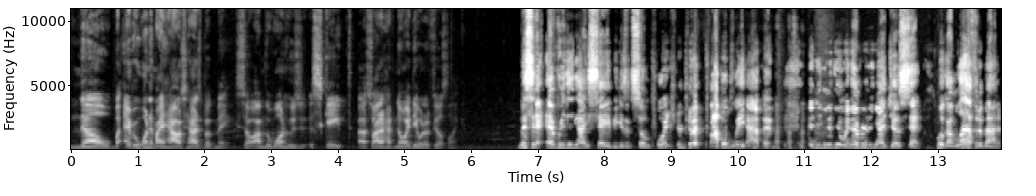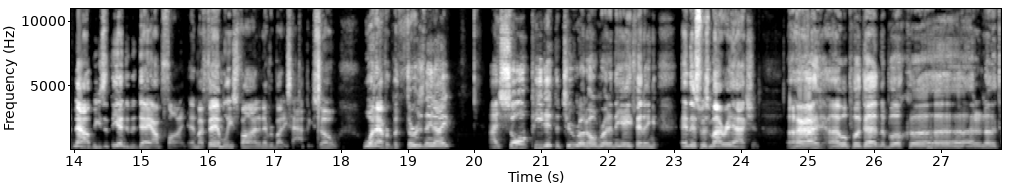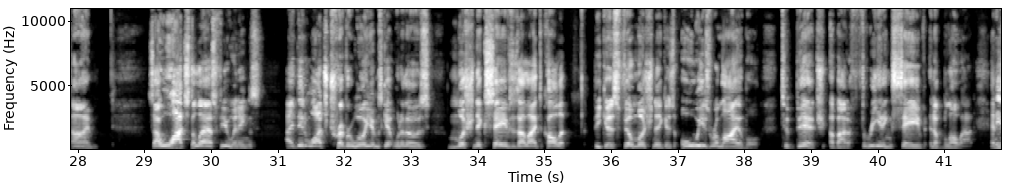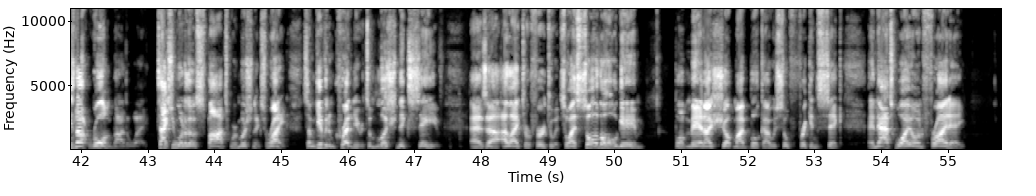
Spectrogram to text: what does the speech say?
No, but everyone in my house has but me. So I'm the one who's escaped. Uh, so I have no idea what it feels like. Listen to everything I say because at some point you're going to probably have it and you're going to deal with everything I just said. Look, I'm laughing about it now because at the end of the day, I'm fine and my family's fine and everybody's happy. So, whatever. But Thursday night, I saw Pete hit the two run home run in the eighth inning, and this was my reaction. All right, I will put that in the book uh, at another time. So I watched the last few innings. I did watch Trevor Williams get one of those Mushnick saves, as I like to call it because Phil Mushnick is always reliable to bitch about a three inning save in a blowout. And he's not wrong, by the way. It's actually one of those spots where Mushnick's right. So I'm giving him credit here. It's a Mushnick save, as uh, I like to refer to it. So I saw the whole game, but man, I shut my book. I was so freaking sick. And that's why on Friday,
